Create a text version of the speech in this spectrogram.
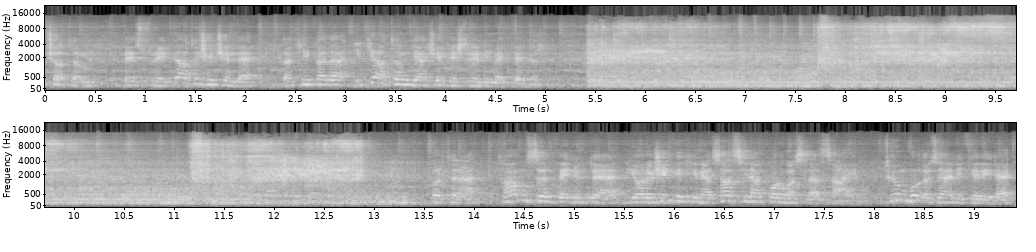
3 atım ve sürekli atış için de dakikada 2 atım gerçekleştirebilmektedir. Fırtına, tam zırh ve nükleer, biyolojik ve kimyasal silah korumasına sahip. Tüm bu özellikleriyle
